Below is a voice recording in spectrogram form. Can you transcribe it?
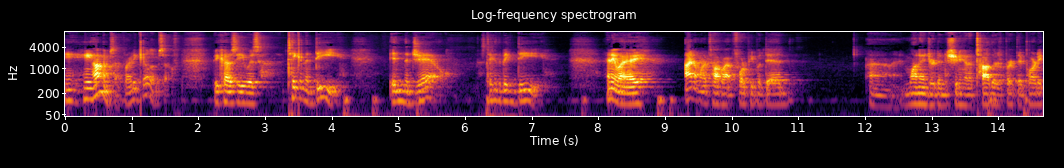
he, he hung himself, right? He killed himself because he was taking the D in the jail. He was taking the big D. Anyway, I don't want to talk about four people dead uh, and one injured in a shooting at a toddler's birthday party.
